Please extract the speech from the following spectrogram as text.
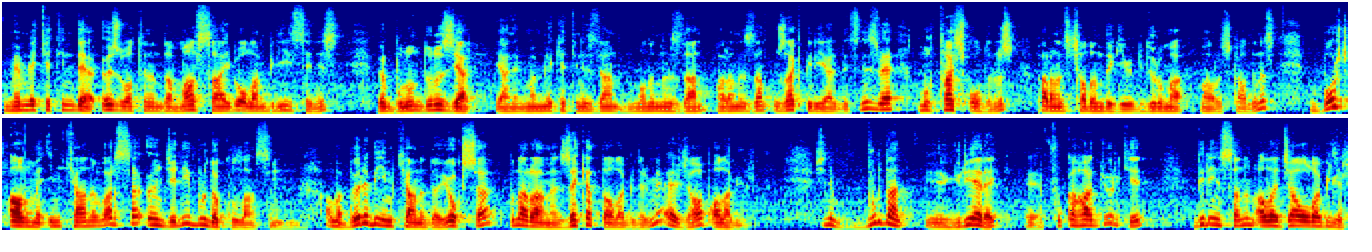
memleketinde öz vatanında mal sahibi olan biriyseniz ve bulunduğunuz yer yani memleketinizden, malınızdan, paranızdan uzak bir yerdesiniz ve muhtaç oldunuz. Paranız çalındı gibi bir duruma maruz kaldınız. Borç alma imkanı varsa önceliği burada kullansın. Ama böyle bir imkanı da yoksa buna rağmen zekat da alabilir mi? El cevap alabilir. Şimdi buradan e, yürüyerek e, fukaha diyor ki bir insanın alacağı olabilir.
